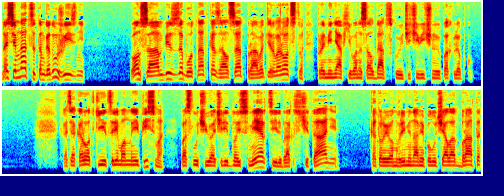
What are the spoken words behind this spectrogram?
На семнадцатом году жизни он сам беззаботно отказался от права первородства, променяв его на солдатскую чечевичную похлебку. Хотя короткие церемонные письма по случаю очередной смерти или бракосочетания — которые он временами получал от брата,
